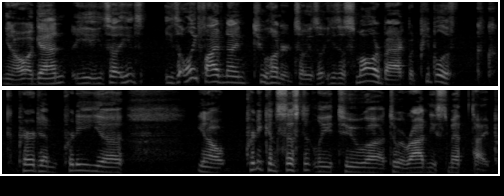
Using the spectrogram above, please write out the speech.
you know, again, he, he's a, he's he's only 5'9", 200, so he's a, he's a smaller back, but people have c- compared him pretty, uh, you know, pretty consistently to uh, to a Rodney Smith type.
